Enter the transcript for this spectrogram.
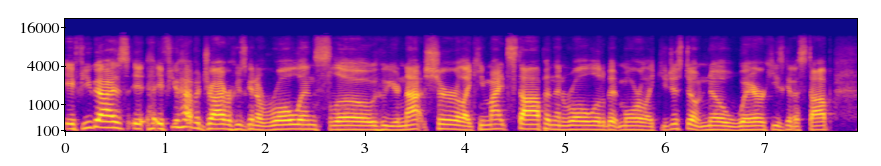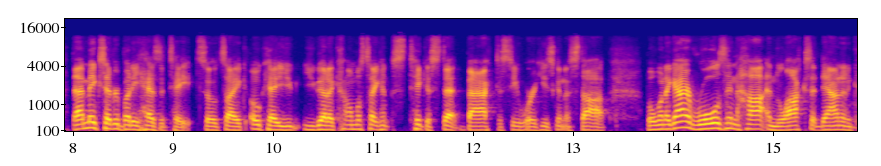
if you guys if you have a driver who's going to roll in slow who you're not sure like he might stop and then roll a little bit more like you just don't know where he's going to stop that makes everybody hesitate. So it's like okay you, you got to almost take, take a step back to see where he's going to stop. But when a guy rolls in hot and locks it down and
